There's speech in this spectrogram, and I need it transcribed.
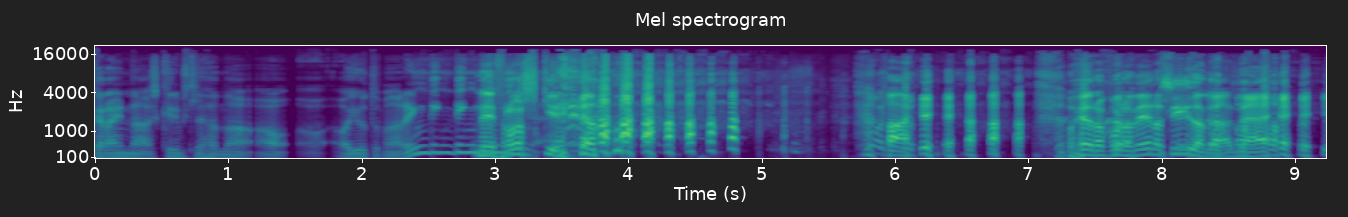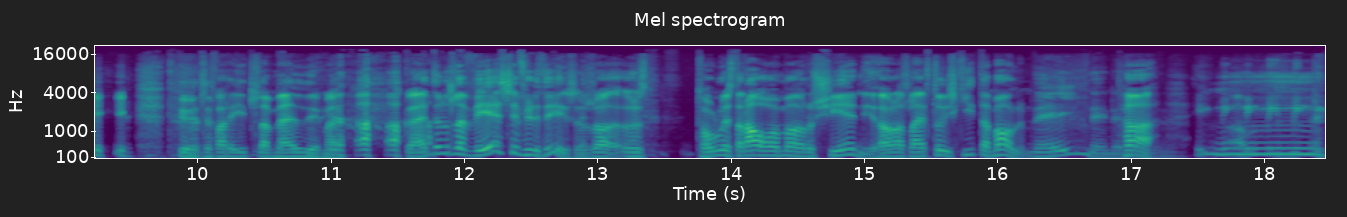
græna skrimsli hann á, á, á YouTube. Hann ring ding ding Nei, ding, ding. froskin Og er að búin að vera síðan eða? Nei, þú vilja fara illa með því. Sko, þetta er náttúrulega vesi fyrir þig svo, veist, tónlistar áhuga maður og séni þá náttúrulega ert þú í skítamálum. Nei, nei, nei, Ha, nei.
